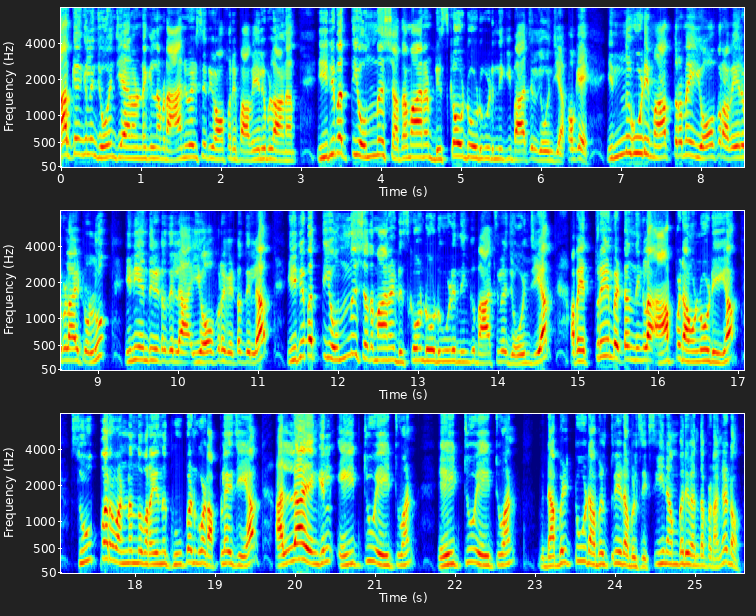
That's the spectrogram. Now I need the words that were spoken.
ആർക്കെങ്കിലും ജോയിൻ ചെയ്യാനുണ്ടെങ്കിൽ നമ്മുടെ ആനിവേഴ്സറി ഓഫർ ഇപ്പോൾ അവൈലബിൾ ആണ്. ഇരുപത്തി ഒന്ന് ശതമാനം ഡിസ്കൗണ്ടോട് കൂടി നിങ്ങൾക്ക് ഈ ബാച്ചിൽ ജോയിൻ ചെയ്യാം. ഓക്കെ ഇന്നുകൂടി മാത്രമേ ഈ ഓഫർ അവൈലബിൾ ആയിട്ടുള്ളൂ. ഇനി എന്ത് കിട്ടത്തില്ല? ഈ ഓഫർ കിട്ടത്തില്ല. ഇരുപത്തി ഒന്ന് ശതമാനം ഡിസ്കൗണ്ടോട് കൂടി നിങ്ങൾക്ക് ബാച്ചിൽ ജോയിൻ ചെയ്യാം. അപ്പോൾ എത്രയും പെട്ടെന്ന് നിങ്ങൾ ആപ്പ് ഡൗൺലോഡ് ചെയ്യുക. സൂപ്പർ വൺ എന്ന് പറയുന്ന കൂപ്പൺ കോഡ് അപ്ലൈ ചെയ്യാം അല്ല എങ്കിൽ eight two eight one eight two eight one double two double three double six ഈ നമ്പർ ബന്ധപ്പെടാം കേട്ടോ.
